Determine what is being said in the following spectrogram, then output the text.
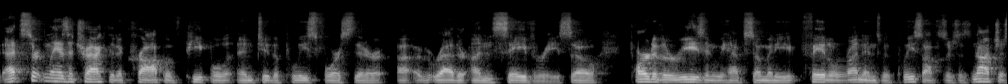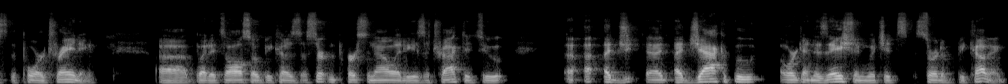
that certainly has attracted a crop of people into the police force that are uh, rather unsavory. So part of the reason we have so many fatal run-ins with police officers is not just the poor training, uh, but it's also because a certain personality is attracted to a, a, a, a jackboot organization, which it's sort of becoming.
